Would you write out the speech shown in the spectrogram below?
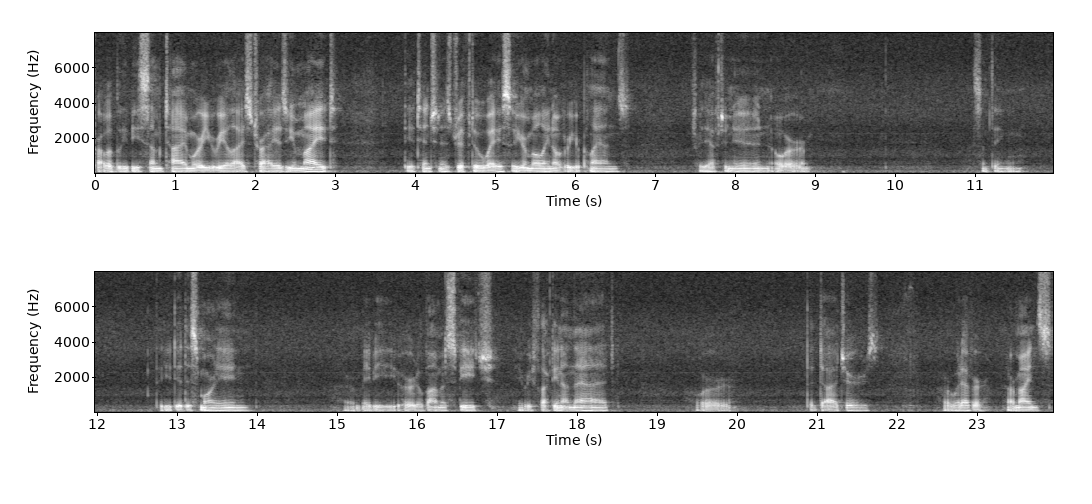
probably be some time where you realize, try as you might, the attention has drifted away. So you're mulling over your plans for the afternoon or something that you did this morning, or maybe you heard Obama's speech, you're reflecting on that, or the Dodgers, or whatever. Our minds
